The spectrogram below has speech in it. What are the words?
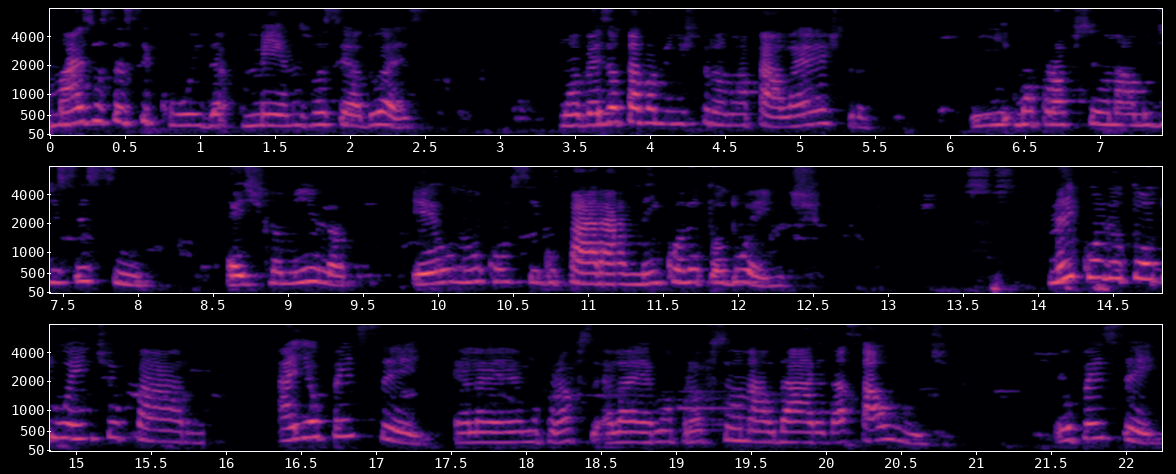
mais você se cuida, menos você adoece. Uma vez eu estava ministrando uma palestra e uma profissional me disse assim: Ed Camila, eu não consigo parar nem quando eu estou doente. Nem quando eu estou doente eu paro. Aí eu pensei, ela, é uma prof... ela era uma profissional da área da saúde. Eu pensei,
